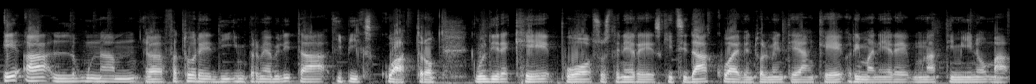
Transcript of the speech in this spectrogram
e ha un uh, fattore di impermeabilità IPX4 che vuol dire che può sostenere schizzi d'acqua eventualmente anche rimanere un attimino ma,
